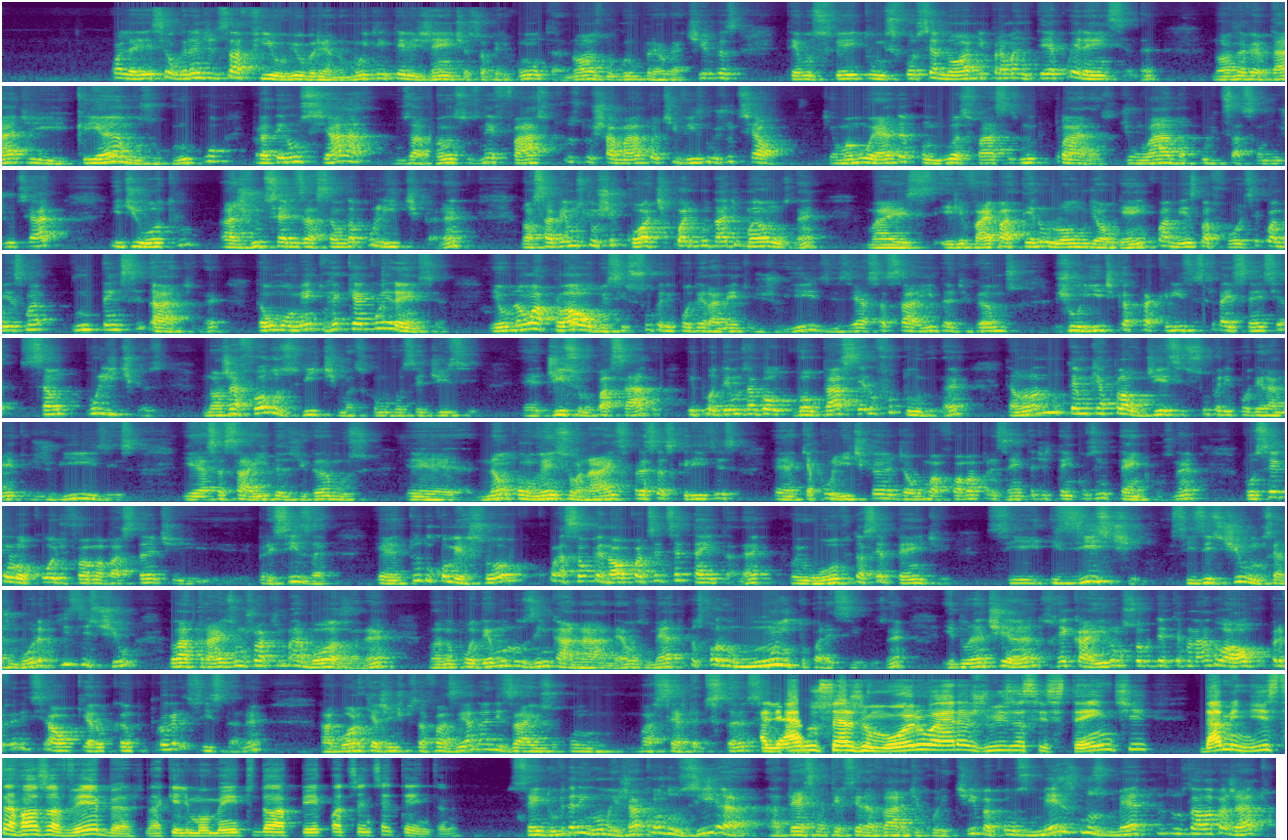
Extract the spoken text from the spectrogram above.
Olha, esse é o grande desafio, viu, Breno? Muito inteligente a sua pergunta. Nós, do Grupo Prerrogativas, temos feito um esforço enorme para manter a coerência. Né? Nós, na verdade, criamos o grupo para denunciar os avanços nefastos do chamado ativismo judicial, que é uma moeda com duas faces muito claras. De um lado, a politização do judiciário e, de outro, a judicialização da política. Né? Nós sabemos que o chicote pode mudar de mãos, né? mas ele vai bater no lombo de alguém com a mesma força e com a mesma intensidade. Né? Então, o momento requer coerência. Eu não aplaudo esse superempoderamento de juízes e essa saída, digamos, jurídica para crises que, na essência, são políticas. Nós já fomos vítimas, como você disse, é, disso no passado e podemos voltar a ser no futuro. Né? Então, nós não temos que aplaudir esse superempoderamento de juízes e essas saídas, digamos, é, não convencionais para essas crises é, que a política, de alguma forma, apresenta de tempos em tempos. Né? Você colocou de forma bastante precisa é, tudo começou com a ação penal 470, né? Foi o ovo da serpente. Se existe, se existiu um Sérgio Moro, é porque existiu lá atrás um Joaquim Barbosa, né? Nós não podemos nos enganar, né? Os métodos foram muito parecidos, né? E durante anos recaíram sobre determinado alvo preferencial, que era o campo progressista, né? Agora o que a gente precisa fazer é analisar isso com uma certa distância. Aliás, o Sérgio Moro era juiz assistente da ministra Rosa Weber, naquele momento da AP 470, né? Sem dúvida nenhuma, e já conduzia a 13ª Vara de Curitiba com os mesmos métodos da Lava Jato.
